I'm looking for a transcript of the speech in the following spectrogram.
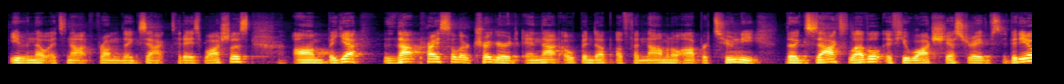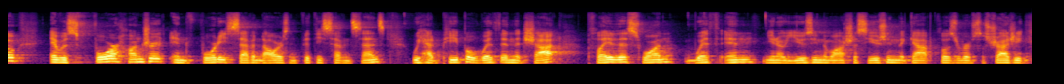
even though it's not from the exact today's watch list. Um, but yeah, that price alert triggered and that opened up a phenomenal opportunity. The exact level, if you watched yesterday's video, it was $447.57. We had people within the chat play this one within, you know, using the watch list, using the gap close reversal strategy.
